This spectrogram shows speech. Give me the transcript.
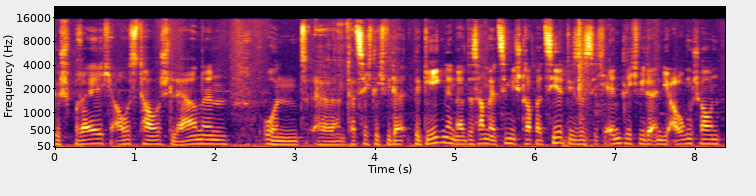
Gespräch, Austausch, Lernen und äh, tatsächlich wieder begegnen. Das haben wir ziemlich strapaziert, dieses sich endlich wieder in die Augen Augen schauen.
